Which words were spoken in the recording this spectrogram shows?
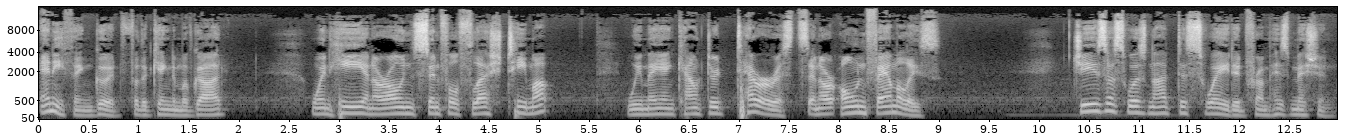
anything good for the kingdom of God. When he and our own sinful flesh team up, we may encounter terrorists in our own families. Jesus was not dissuaded from his mission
